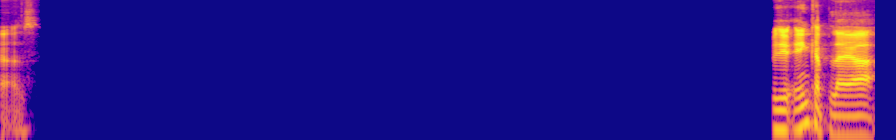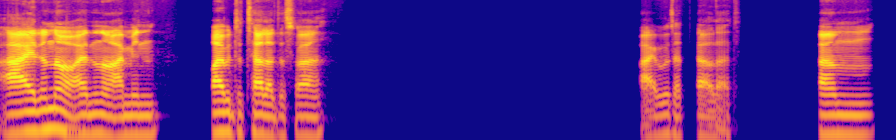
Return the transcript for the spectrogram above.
Yes. With your Inca player, I don't know. I don't know. I mean, why would you tell that as well? Why would I tell that? Um,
